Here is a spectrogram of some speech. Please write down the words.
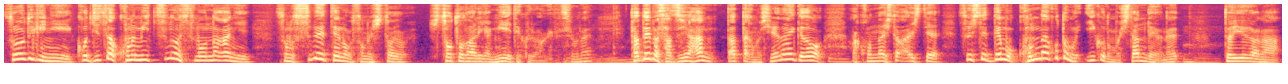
その時にこう実はこの3つの質問の中にその全てのその人人となりが見えてくるわけですよね。例えば殺人犯だったかもしれないけど、あこんな人愛してそしてでもこんなこともいいこともしたんだよね、というような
